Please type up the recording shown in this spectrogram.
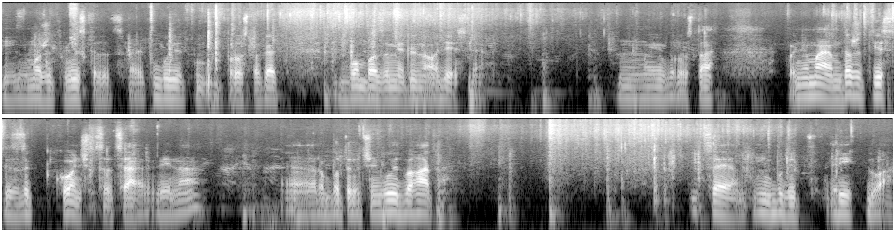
і не може висказатися, це буде просто як бомба замедленного действия. Мы просто понимаем, даже если закончится ця війна, е, роботи дуже буде багато. Це не буде рік-два,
